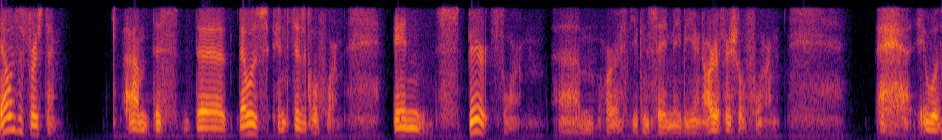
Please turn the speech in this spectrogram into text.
that was the first time. Um, this the that was in physical form. In spirit form, um, or you can say maybe in artificial form, it was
